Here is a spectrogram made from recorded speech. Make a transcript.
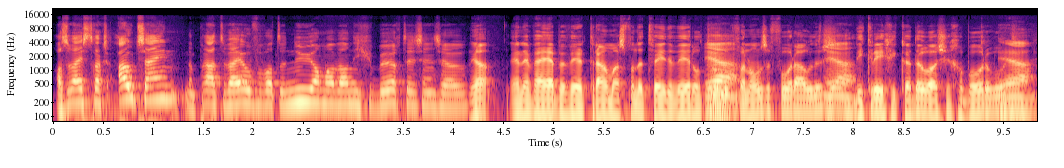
Als wij straks oud zijn, dan praten wij over wat er nu allemaal wel niet gebeurd is en zo. Ja, en wij hebben weer trauma's van de Tweede Wereldoorlog Ja. van onze voorouders. Ja. Die kreeg je cadeau als je geboren wordt. Ja,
